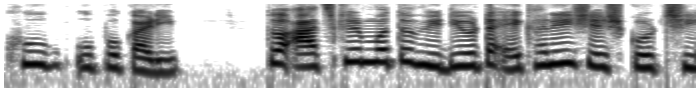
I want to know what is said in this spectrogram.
খুব উপকারী। তো আজকের মতো ভিডিওটা এখানেই শেষ করছি।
